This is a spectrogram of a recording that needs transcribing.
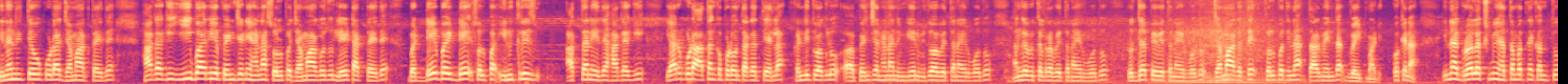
ದಿನನಿತ್ಯವೂ ಕೂಡ ಜಮಾ ಆಗ್ತಾ ಇದೆ. ಹಾಗಾಗಿ ಈ ಬಾರಿಯ ಪೆನ್ಷನಿ ಹಣ ಸ್ವಲ್ಪ ಜಮಾ ಆಗೋದು ಲೇಟ್ ಆಗ್ತಾ ಇದೆ. ಬಟ್ ಡೇ ಬೈ ಡೇ ಸ್ವಲ್ಪ ಇನ್ಕ್ರೀಸ್ ಆಗ್ತಾನೇ ಇದೆ. ಹಾಗಾಗಿ ಯಾರು ಕೂಡ ಆತಂಕ ಪಡುವಂಥ ಅಗತ್ಯ ಇಲ್ಲ. ಖಂಡಿತವಾಗ್ಲೂ ಪೆನ್ಷನ್ ಹಣ ನಿಮಗೇನು ವಿಧವಾ ವೇತನ ಇರ್ಬೋದು, ಅಂಗವಿಕಲರ ವೇತನ ಇರ್ಬೋದು, ವೃದ್ಧಾಪ್ಯ ವೇತನ ಇರ್ಬೋದು, ಜಮಾ ಆಗುತ್ತೆ. ಸ್ವಲ್ಪ ದಿನ ತಾಳ್ಮೆಯಿಂದ ವೆಯ್ಟ್ ಮಾಡಿ. ಓಕೆನಾ ಇನ್ನು ಗೃಹಲಕ್ಷ್ಮಿ ಹತ್ತೊಂಬತ್ತನೇ ಕಂತು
